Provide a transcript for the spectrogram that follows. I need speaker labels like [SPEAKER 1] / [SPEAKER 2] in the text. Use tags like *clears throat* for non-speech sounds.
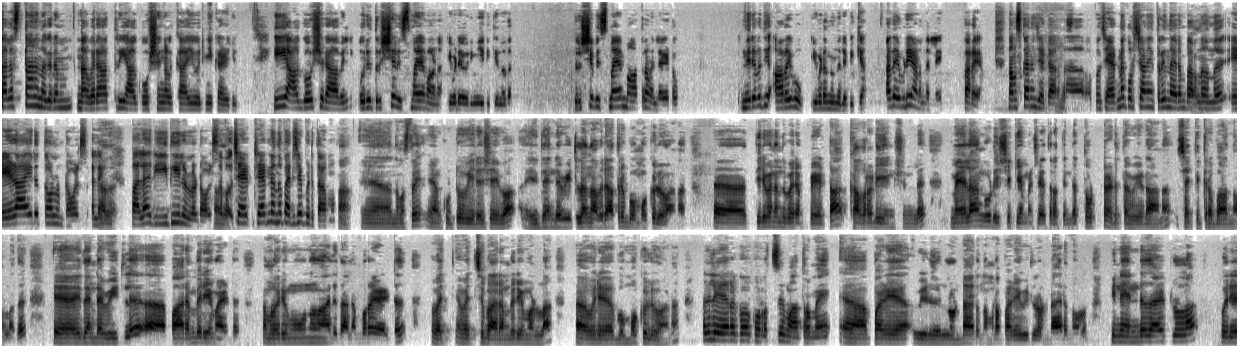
[SPEAKER 1] തലസ്ഥാന നഗരം നവരാത്രി ആഘോഷങ്ങൾക്കായി ഒരുങ്ങിക്കഴിഞ്ഞു. ഈ ആഘോഷ രാവിൽ ഒരു ദൃശ്യവിസ്മയമാണ് ഇവിടെ ഒരുങ്ങിയിരിക്കുന്നത്. ദൃശ്യവിസ്മയം മാത്രമല്ല കേട്ടോ. നിരവധി അറിവും ഇവിടെ നിന്ന് ലഭിക്കാം. അത് എവിടെയാണെന്നല്ലേ പറയാം. നമസ്കാരം ചേട്ടാ. അപ്പൊ ചേട്ടനെ കുറിച്ചാണ് ഇത്രയും നേരം പറഞ്ഞു തന്നത് ഏഴായിരത്തോളം ഡോൾസ് അല്ലെ? പല രീതിയിലുള്ള ഡോൾസ്. അപ്പൊ ചേട്ടനെ ഒന്ന് പരിചയപ്പെടുത്താമോ?
[SPEAKER 2] നമസ്തേ. ഞാൻ കുട്ടു വീരശൈവ. ഇത് എന്റെ വീട്ടിലെ നവരാത്രി ബൊമ്മക്കലുമാണ് തിരുവനന്തപുരം പേട്ട കവറടി ജംഗ്ഷനിലെ മേലാങ്കോട് ഇശക്കിയമ്മൻ ക്ഷേത്രത്തിന്റെ തൊട്ടടുത്ത വീടാണ് ശക്തികൃപ എന്നുള്ളത്. ഇതെന്റെ വീട്ടിൽ പാരമ്പര്യമായിട്ട് നമ്മളൊരു മൂന്ന് നാല് തലമുറയായിട്ട് വെച്ച് പാരമ്പര്യമുള്ള ഒരു ബൊമ്മക്കുലുവാണ്. അതിലേറെ കുറച്ച് മാത്രമേ ആ, പഴയ വീടുകളിൽ ഉണ്ടായിരുന്നു നമ്മുടെ പഴയ വീട്ടിലുണ്ടായിരുന്നുള്ളൂ. പിന്നെ എന്റെതായിട്ടുള്ള ഒരു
